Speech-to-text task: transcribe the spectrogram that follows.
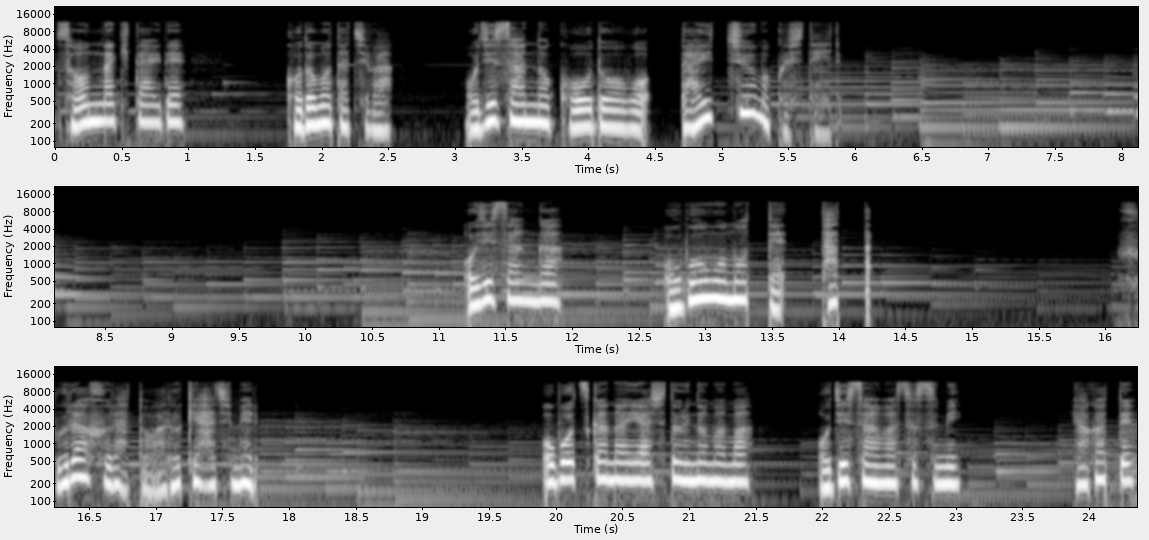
そんな期待で子供たちはおじさんの行動を大注目している。おじさんがお盆を持って立った。ふらふらと歩き始める。おぼつかない足取りのままおじさんは進み、やがて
